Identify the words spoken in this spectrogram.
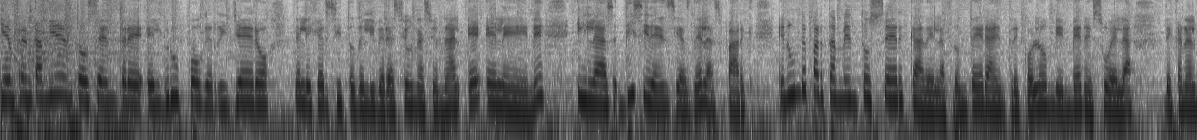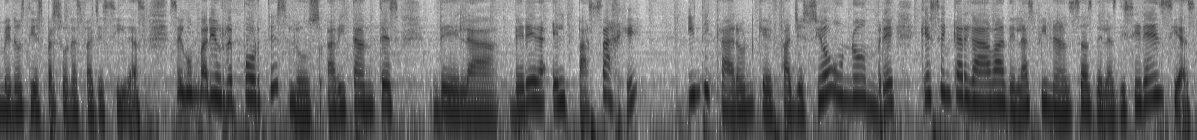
y enfrentamientos entre el grupo guerrillero del Ejército de Liberación Nacional ELN y las disidencias de las FARC en un departamento cerca de la frontera entre Colombia y Venezuela dejan al menos 10 personas fallecidas. Según varios reportes, los habitantes de la vereda El Pasaje indicaron que falleció un hombre que se encargaba de las finanzas de las disidencias.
